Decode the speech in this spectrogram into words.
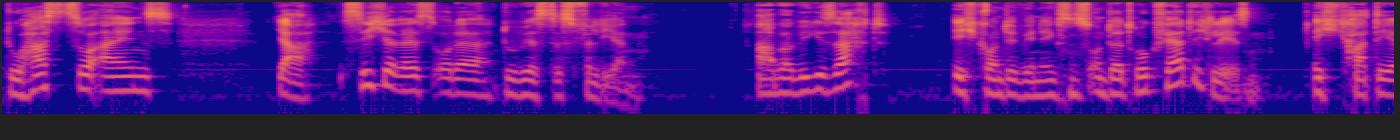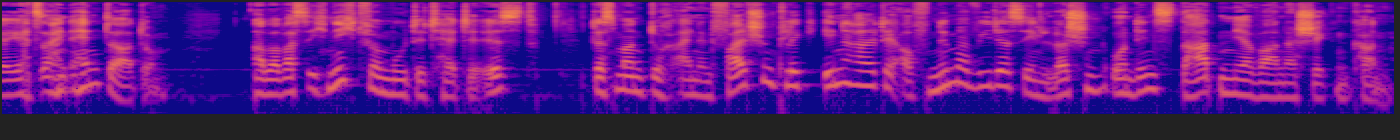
du hast so eins, ja, sicheres oder du wirst es verlieren. Aber wie gesagt, ich konnte wenigstens unter Druck fertig lesen. Ich hatte ja jetzt ein Enddatum. Aber was ich nicht vermutet hätte, ist, dass man durch einen falschen Klick Inhalte auf Nimmerwiedersehen löschen und ins Daten-Nirvana schicken kann.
